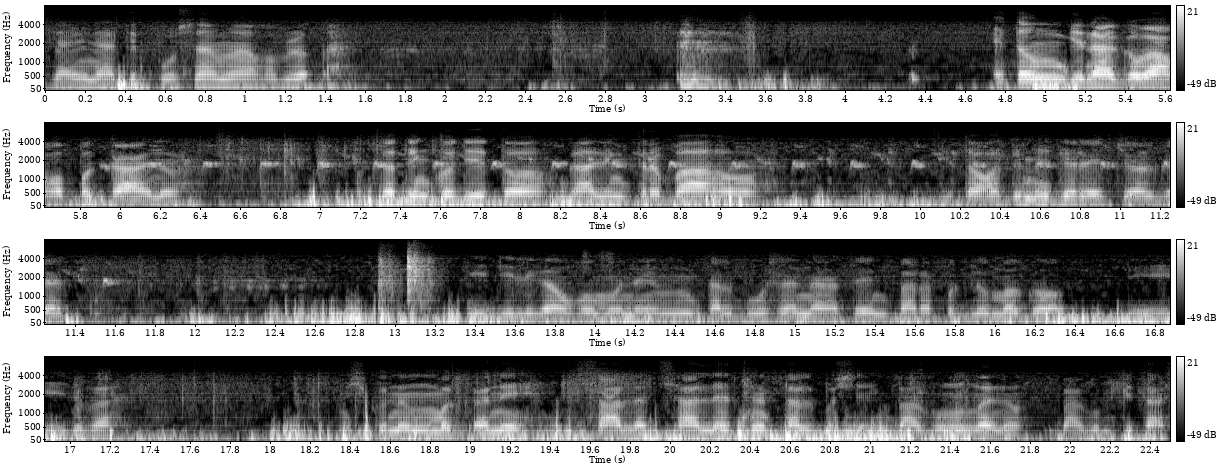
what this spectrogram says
Dahil natin po sa mga kabro. Itong ginagawa ko pagka ano. Pagdating ko dito, galing trabaho. Dito ako dumidiretso agad. Didiligan ko muna yung talbusan natin para pag lumago, di, di ba? Ko nang mag ano eh, salad salad ng talbos eh, bagong ano, bagong pitas.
